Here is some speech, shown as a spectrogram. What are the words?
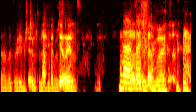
а в это время чем-то другим может заниматься. Да, точно.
